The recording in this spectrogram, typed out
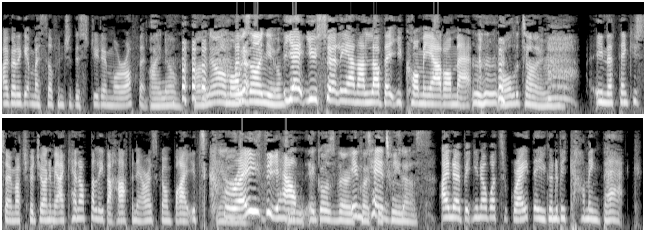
I got to get myself into the studio more often. I know, I know, I'm always on you Yeah, you certainly, are. and I love that you call me out on that. all the time. Ina, thank you so much for joining me. I cannot believe a half an hour has gone by. It's crazy how it goes very quick intense. between us. I know, but you know what's great? That you're going to be coming back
